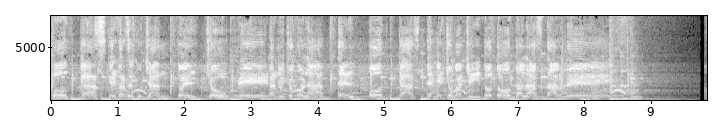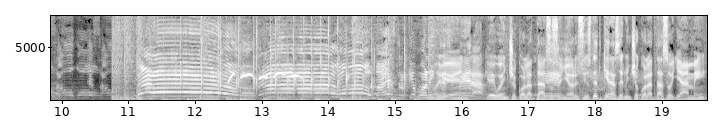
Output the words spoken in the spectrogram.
podcast que estás escuchando, el show de Gano y Chocolate, el podcast de El Chobachito todas las tardes. ¡Bravo! Maestro, qué bonita Muy bien. espera. Qué buen chocolatazo, señores. Si usted quiere hacer un chocolatazo, llame.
